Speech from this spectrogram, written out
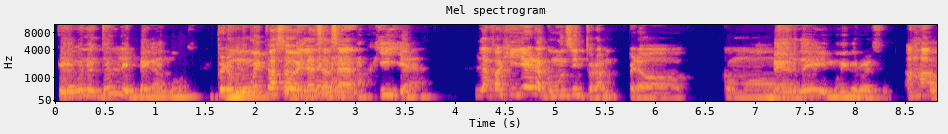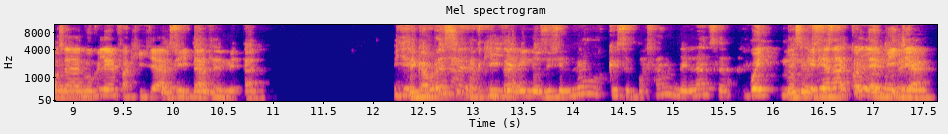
Pero bueno, entonces le pegamos. pero muy pasado de lanza. O sea, Fajilla la fajilla era como un cinturón, pero como. verde y muy grueso. Ajá, o sea, con googleé en fajilla militar. de metal. Y Se el cabrón se la la fajilla y nos dicen, no, que se pasaron de lanza. Güey, nos quería dar con la hebilla.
